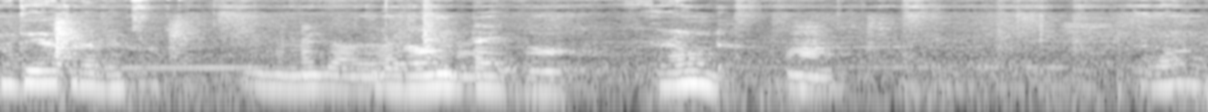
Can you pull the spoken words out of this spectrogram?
ಮತ್ತೆ ಯಾವ ಥರ ಬೇಕು? ನನಗೆ ರೌಂಡ್ ಟೈಪು ರೌಂಡ್ ಹಾಂ round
